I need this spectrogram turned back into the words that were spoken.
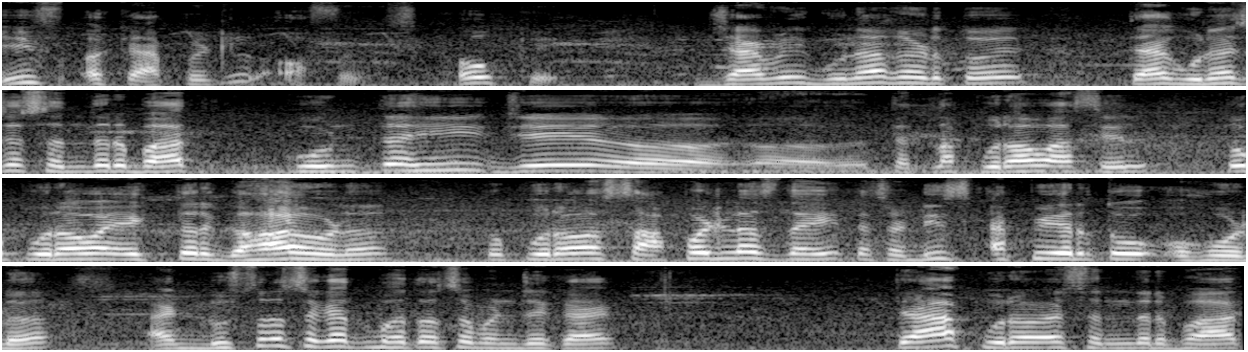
if a capital offence okay ज्यावेळी गुन्हा घडतोय त्या गुन्ह्याच्या संदर्भात कोणतंही जे त्यातला पुरावा असेल तो पुरावा एकतर गहाळ होणं तो पुरावा सापडलाच नाही त्याचा डिसअपिअर तो होणं. आणि दुसरं सगळ्यात महत्त्वाचं म्हणजे काय? त्या पुराव्यासंदर्भात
